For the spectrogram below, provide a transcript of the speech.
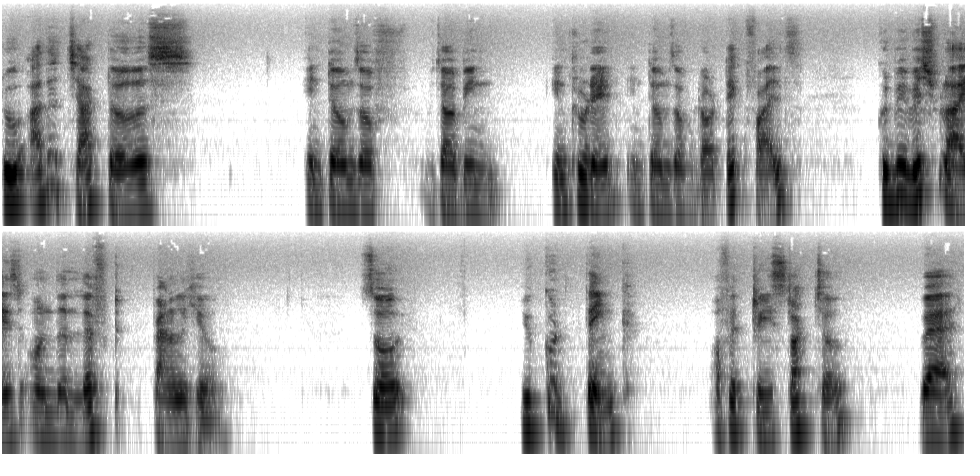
to other chapters in terms of which have been included in terms of .tex files could be visualized on the left panel here. So you could think of a tree structure where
